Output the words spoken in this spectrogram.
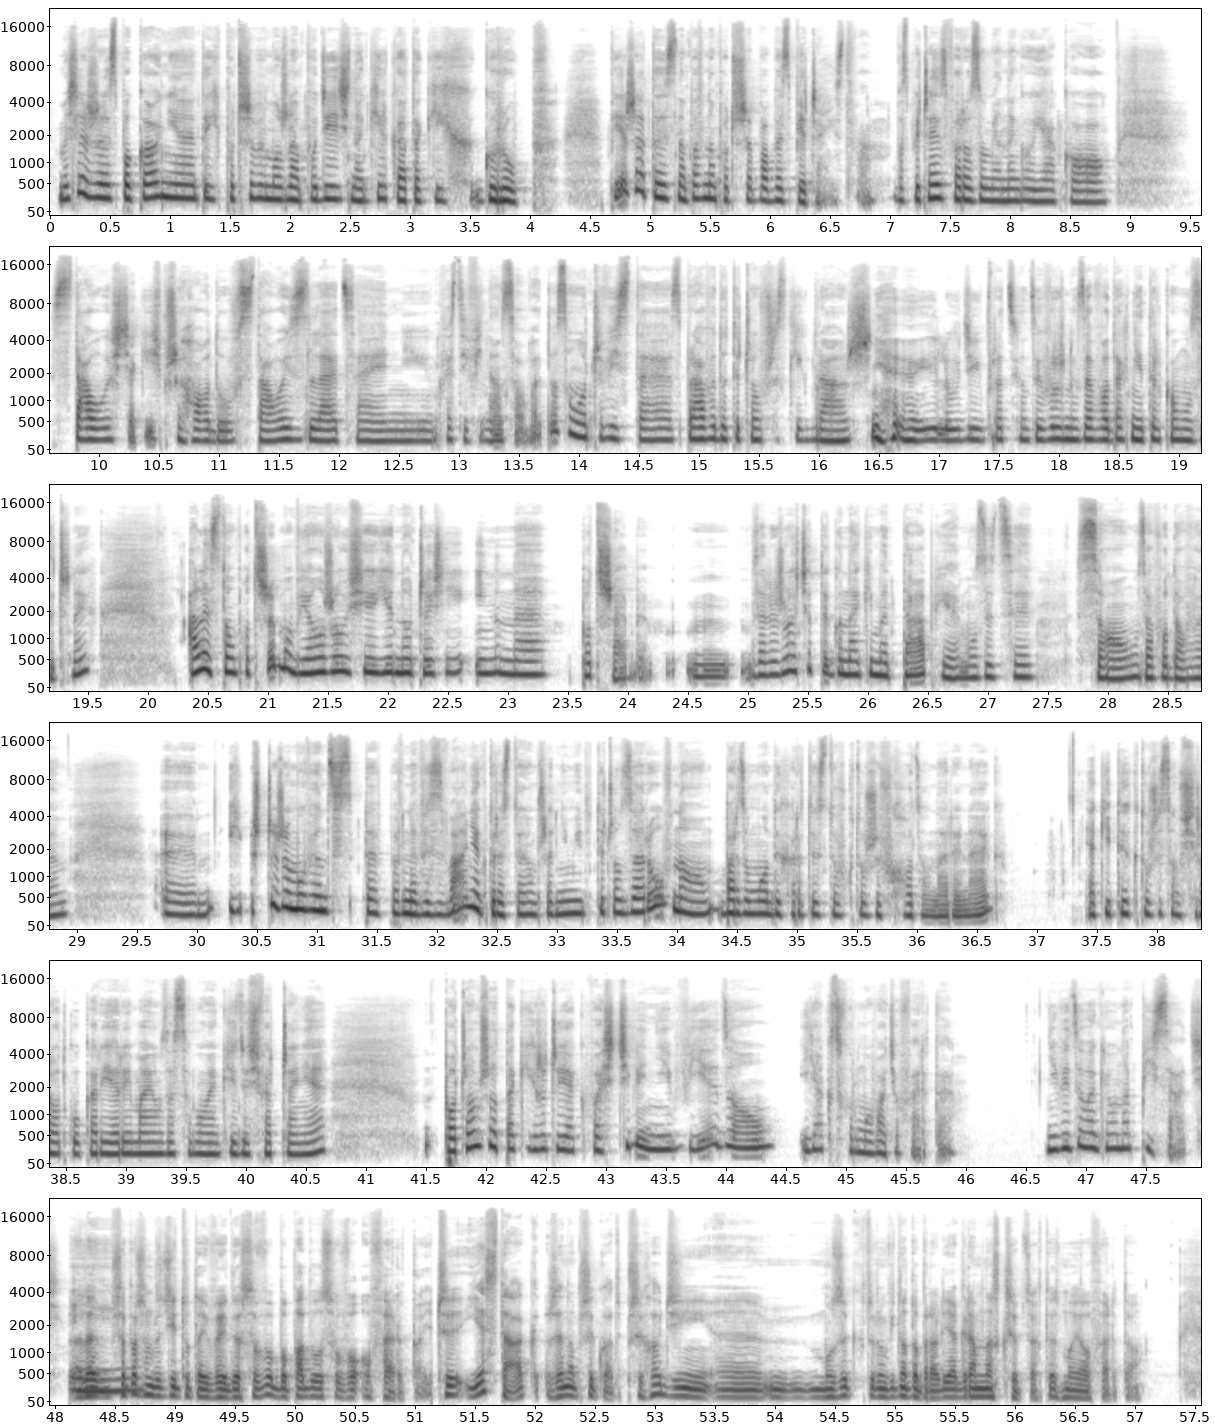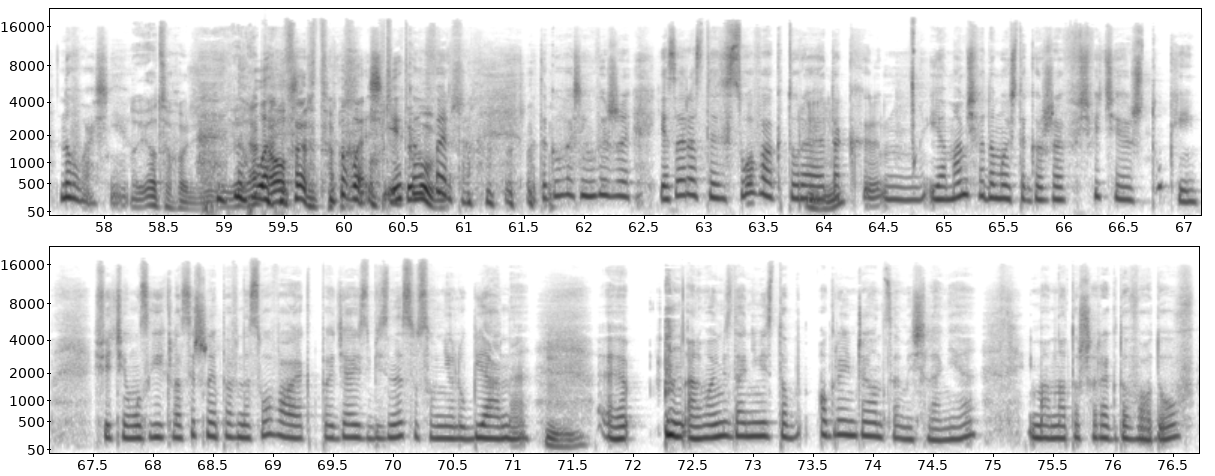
Myślę, że spokojnie te ich potrzeby można podzielić na kilka takich grup. Pierwsza to jest na pewno potrzeba bezpieczeństwa. Bezpieczeństwa rozumianego jako stałość jakichś przychodów, stałość zleceń, kwestie finansowe. To są oczywiste sprawy, dotyczą wszystkich branż nie? i ludzi pracujących w różnych zawodach, nie tylko muzycznych, ale z tą potrzebą wiążą się jednocześnie inne potrzeby. W zależności od tego, na jakim etapie muzycy są zawodowym, i szczerze mówiąc, te pewne wyzwania, które stoją przed nimi, dotyczą zarówno bardzo młodych artystów, którzy wchodzą na rynek, jak i tych, którzy są w środku kariery i mają za sobą jakieś doświadczenie. Począwszy od takich rzeczy, jak właściwie nie wiedzą, jak sformułować ofertę. Nie wiedzą, jak ją napisać. Ale I... przepraszam, że ci tutaj wejdę słowo, bo padło słowo oferta. Czy jest tak, że na przykład przychodzi y, muzyk, którym wino dobrali, ja gram na skrzypcach, to jest moja oferta. No właśnie. No i o co chodzi? No jaka właśnie, oferta? No właśnie, jaka oferta? Dlatego właśnie mówię, że ja zaraz te słowa, które mhm. tak, mm, ja mam świadomość tego, że w świecie sztuki, w świecie muzyki klasycznej pewne słowa, jak powiedziałeś, z biznesu są nielubiane. Mhm. E, ale moim zdaniem jest to ograniczające myślenie i mam na to szereg dowodów.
